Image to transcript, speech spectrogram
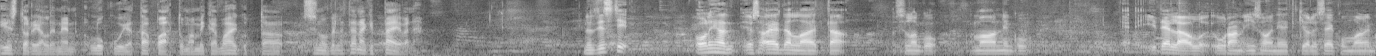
historiallinen luku ja tapahtuma, mikä vaikuttaa sinuun vielä tänäkin päivänä? No tietysti olihan, jos ajatellaan, että silloin kun mä oon niin itsellä ollut uran isoin hetki oli se, kun mä olin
